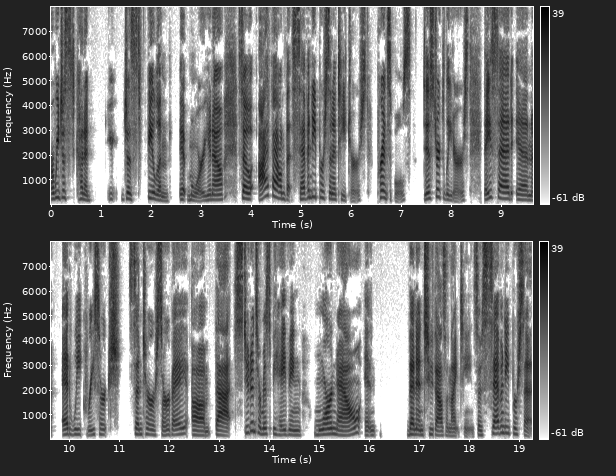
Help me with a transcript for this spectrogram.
are we just kind of just feeling it more, you know? So I found that 70% of teachers, principals, district leaders, they said in Ed Week research Center survey um, that students are misbehaving more now than in 2019. So 70%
